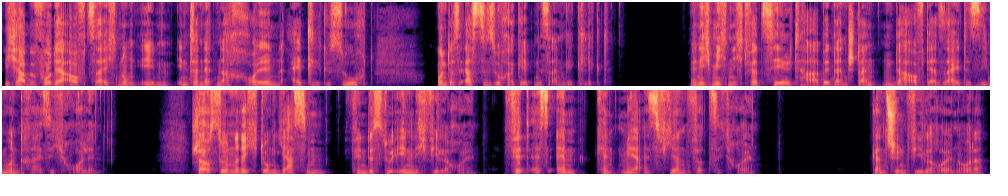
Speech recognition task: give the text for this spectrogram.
Ich habe vor der Aufzeichnung im Internet nach Rollen eitel gesucht und das erste Suchergebnis angeklickt. Wenn ich mich nicht verzählt habe, dann standen da auf der Seite 37 Rollen. Schaust du in Richtung JASM, findest du ähnlich viele Rollen. FitSM kennt mehr als 44 Rollen. Ganz schön viele Rollen, oder?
